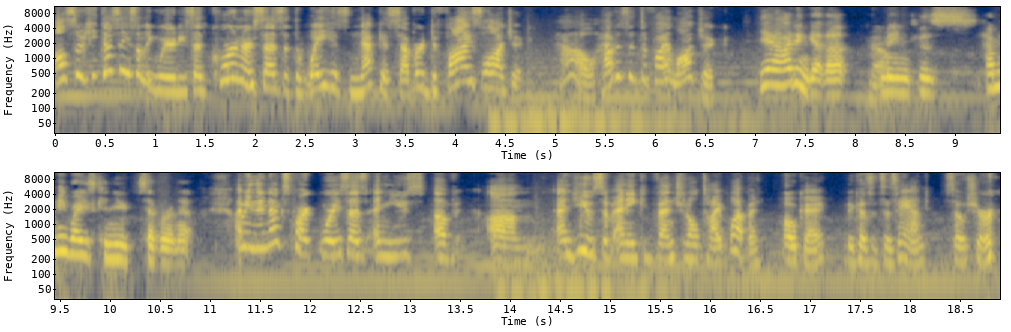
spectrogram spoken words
Also, he does say something weird. He said, Coroner says that the way his neck is severed defies logic. How? How does it defy logic? Yeah, I didn't get that. No. I mean, because how many ways can you sever a neck? I mean, the next part where he says, and use of, um, and use of any conventional type weapon. Okay, because it's his hand, so sure.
